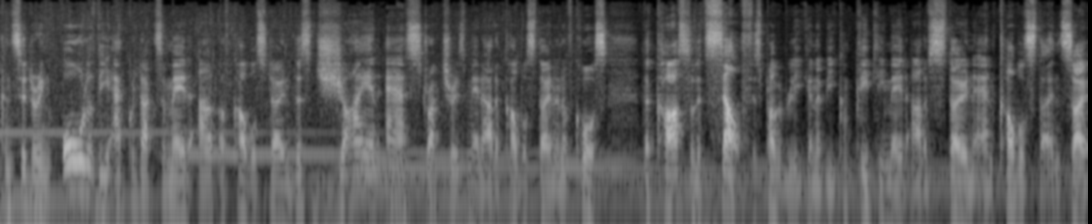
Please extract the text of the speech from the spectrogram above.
considering all of the aqueducts are made out of cobblestone. This giant ass structure is made out of cobblestone and of course the castle itself is probably going to be completely made out of stone and cobblestone. So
